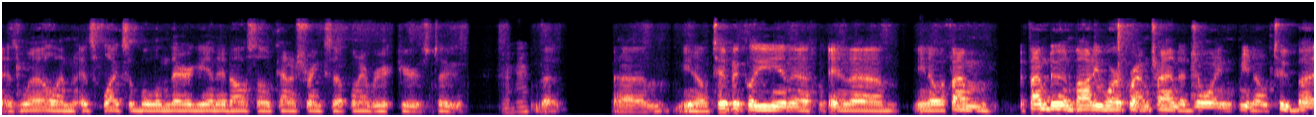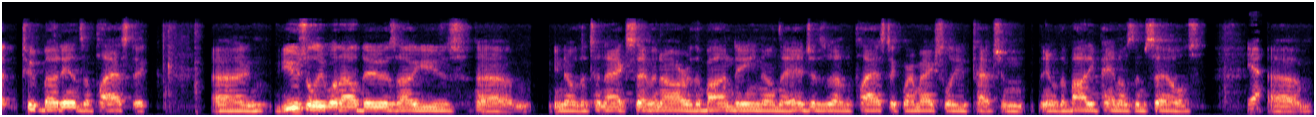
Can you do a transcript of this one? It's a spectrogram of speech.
as well. And it's flexible. And there again, it also kind of shrinks up whenever it cures too. Mm-hmm. But um, you know, typically in a in a, you know, if I'm if I'm doing body work where I'm trying to join, you know, two butt two butt ends of plastic, uh, usually what I'll do is I'll use, um, you know, the Tenax 7R or the Bondene on the edges of the plastic where I'm actually attaching you know, the body panels themselves. Yeah. Um,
